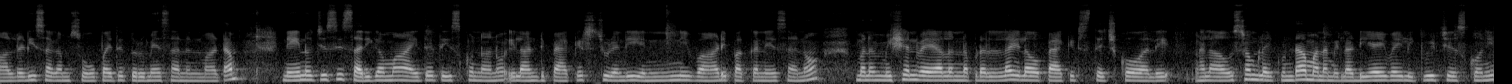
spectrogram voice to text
ఆల్రెడీ సగం సోప్ అయితే తురిమేశానమాట అనమాట నేను వచ్చేసి సరిగమ అయితే తీసుకున్నాను. ఇలాంటి ప్యాకెట్స్ చూడండి ఎన్ని వాడి పక్కన వేసానో మనం మిషన్ వేయాలన్నప్పుడల్లా ఇలా ప్యాకెట్స్ తెచ్చుకోవాలి. అలా అవసరం లేకుండా మనం ఇలా డిఐవై లిక్విడ్ చేసుకొని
